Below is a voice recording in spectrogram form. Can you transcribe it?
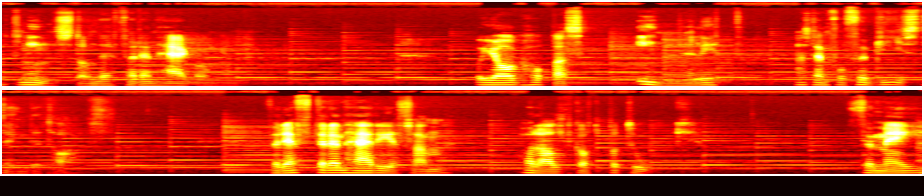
åtminstone för den här gången. Och jag hoppas innerligt att den får förbli stängd ett tag. För efter den här resan har allt gått på tok. För mig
